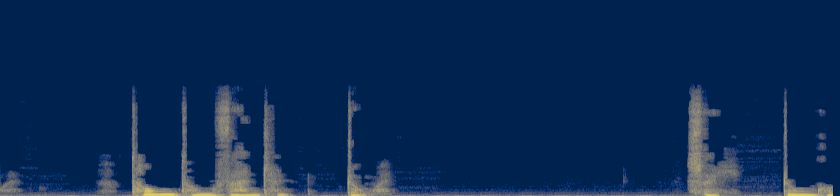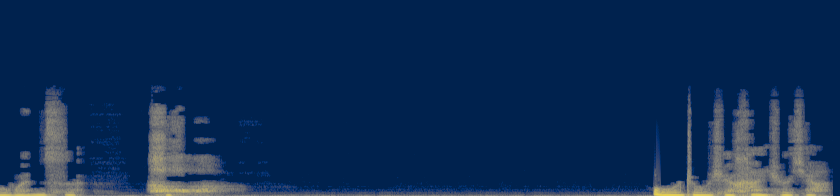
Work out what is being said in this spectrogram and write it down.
文，通通翻成中文。所以中国文字好啊！欧洲学汉学家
